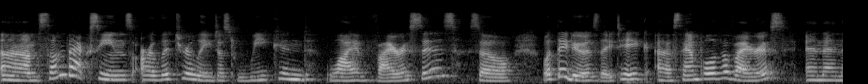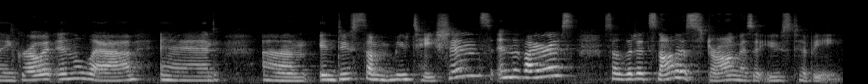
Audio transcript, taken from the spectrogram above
Um, some vaccines are literally just weakened live viruses. So what they do is they take a sample of a virus and then they grow it in the lab and um, induce some mutations in the virus so that it's not as strong as it used to be.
